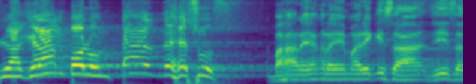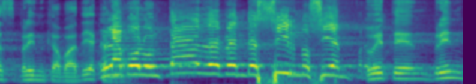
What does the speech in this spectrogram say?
la gran voluntad de Jesús. Yang Jesus brin La voluntad de bendecirnos siempre. Brin.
